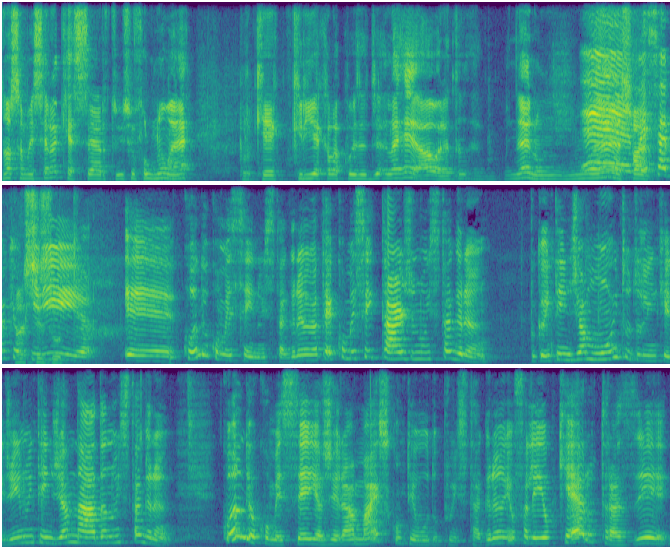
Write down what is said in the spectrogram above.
nossa, mas será que é certo isso? Eu falo, não é. Porque cria aquela coisa de. Ela é real, ela é né? Não, não é, É, só. mas sabe o que eu queria? É, quando eu comecei no Instagram, eu até comecei tarde no Instagram. Porque eu entendia muito do LinkedIn, não entendia nada no Instagram. Quando eu comecei a gerar mais conteúdo para o Instagram, eu falei, eu quero trazer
